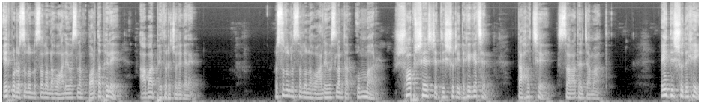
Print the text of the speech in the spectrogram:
এরপর রসুল্লাহ সাল্লু আলী আসলাম পর্দা ফেলে আবার ভেতরে চলে গেলেন। রসুল্লাহ সাল্লু আলী আসলাম তার উম্মার সব শেষ যে দৃশ্যটি দেখে গেছেন, তা হচ্ছে সালাতের জামাত। এই দৃশ্য দেখেই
